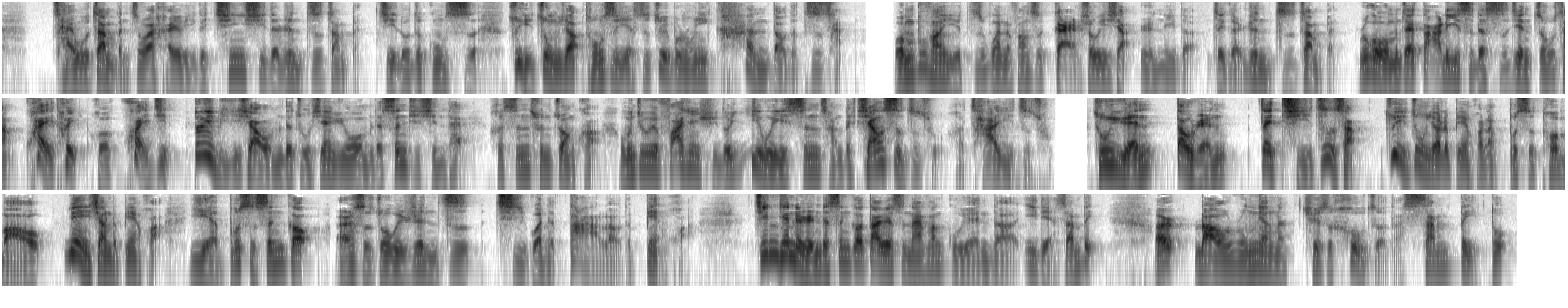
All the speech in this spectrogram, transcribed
财务账本之外，还有一个清晰的认知账本，记录着公司最重要，同时也是最不容易看到的资产。我们不妨以直观的方式感受一下人类的这个认知账本。如果我们在大历史的时间轴上快退和快进，对比一下我们的祖先与我们的身体形态。和生存状况，我们就会发现许多意味深长的相似之处和差异之处。从猿到人，在体质上最重要的变化呢，不是脱毛、面相的变化，也不是身高，而是作为认知器官的大脑的变化。今天的人的身高大约是南方古猿的一点三倍，而脑容量呢，却是后者的三倍多。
